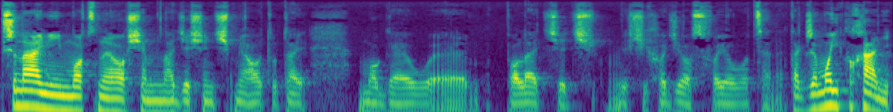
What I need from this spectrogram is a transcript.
Przynajmniej mocne 8 na 10 śmiało tutaj mogę e, polecieć, jeśli chodzi o swoją ocenę. Także moi kochani,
